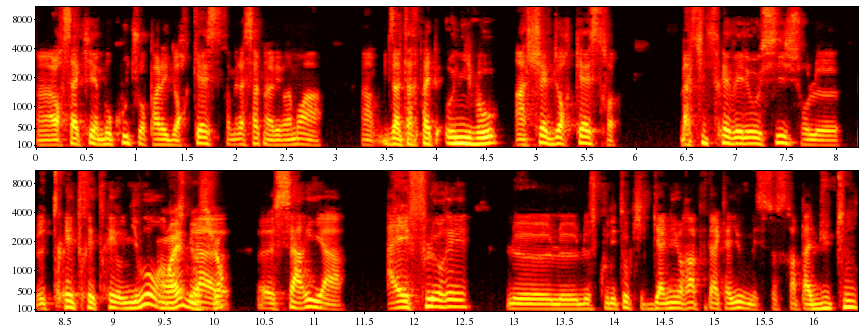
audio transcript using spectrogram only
Euh, alors Saki aime beaucoup toujours parler d'orchestre, mais là c'est vrai qu'on avait vraiment un, un, des interprètes haut niveau, un chef d'orchestre bah, qui se révélait aussi sur le, le très très très haut niveau. Hein, ouais, bien là, sûr. Euh, Sarri a, a effleuré le, le, le Scudetto qu'il gagnera peut-être avec la Juve, mais ce ne sera pas du tout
